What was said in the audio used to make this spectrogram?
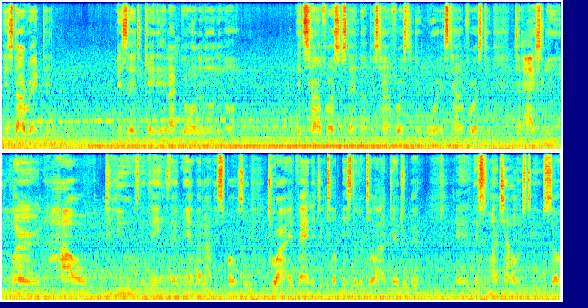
misdirected miseducated and i can go on and on and on it's time for us to stand up it's time for us to do more it's time for us to to actually learn how to use the things that we have at our disposal to our advantage until instead of to our detriment and this is my challenge to you. So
